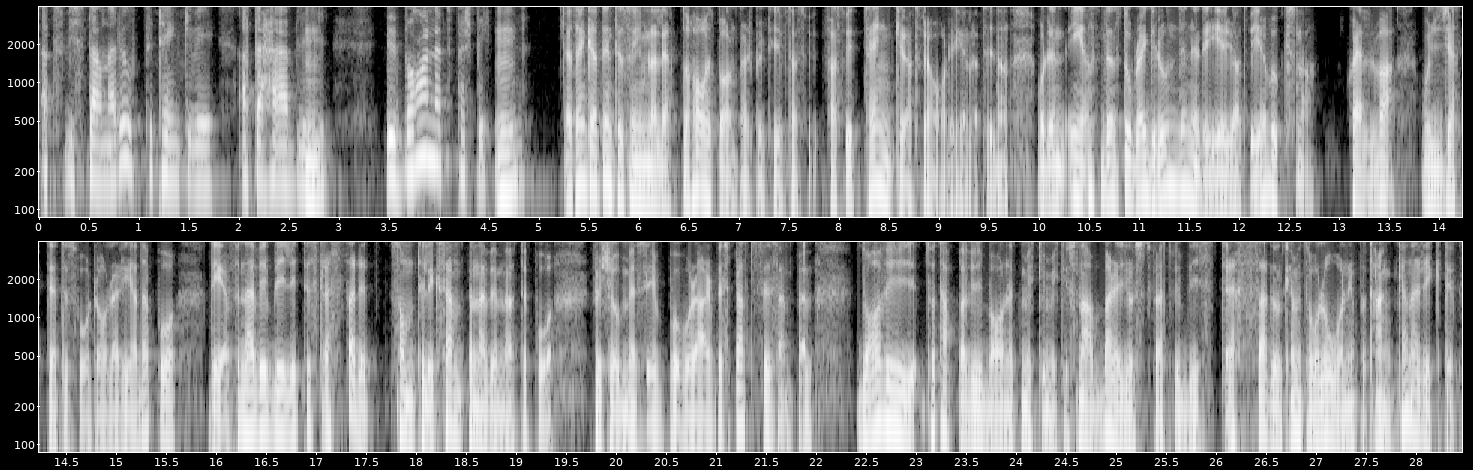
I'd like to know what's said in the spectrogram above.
att vi stannar upp, hur tänker vi att det här blir mm. ur barnets perspektiv. Mm. Jag tänker att det inte är så himla lätt att ha ett barnperspektiv fast vi, fast vi tänker att vi har det hela tiden. Och den, e- den stora grunden i det är ju att vi är vuxna själva och jättesvårt att hålla reda på det. För när vi blir lite stressade, som till exempel när vi möter på försummelse på vår arbetsplats till exempel, då, har vi, då tappar vi barnet mycket, mycket snabbare just för att vi blir stressade. Då kan vi inte hålla ordning på tankarna riktigt.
